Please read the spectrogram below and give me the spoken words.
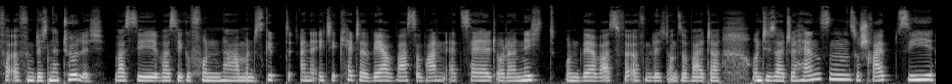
veröffentlicht, natürlich, was sie, was sie gefunden haben. Und es gibt eine Etikette, wer was wann erzählt oder nicht und wer was veröffentlicht und so weiter. Und dieser Johansson, so schreibt sie,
